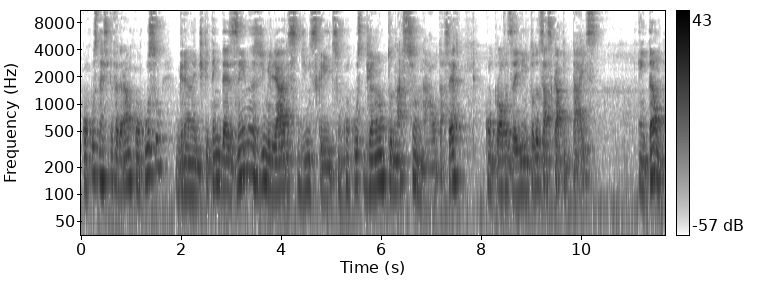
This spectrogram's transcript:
o concurso da Receita Federal é um concurso grande, que tem dezenas de milhares de inscritos, um concurso de âmbito nacional, tá certo? Com provas aí em todas as capitais. Então,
